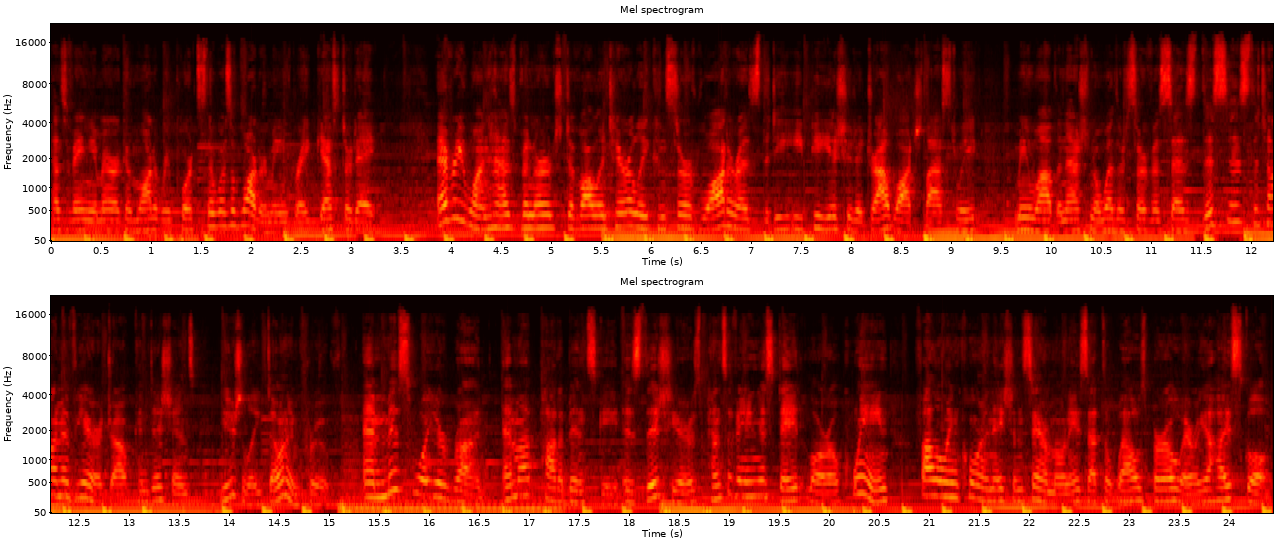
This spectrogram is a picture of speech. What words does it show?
Pennsylvania American Water reports there was a water main break yesterday. Everyone has been urged to voluntarily conserve water as the DEP issued a drought watch last week. Meanwhile, the National Weather Service says this is the time of year drought conditions usually don't improve. And Miss Warrior Run, Emma Podobinski, is this year's Pennsylvania State Laurel Queen following coronation ceremonies at the Wellsboro Area High School.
